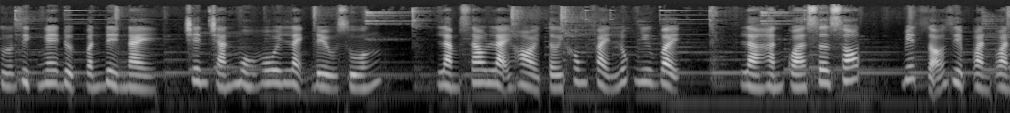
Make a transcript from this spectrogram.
Hứa dịch nghe được vấn đề này, trên trán mồ hôi lạnh đều xuống. Làm sao lại hỏi tới không phải lúc như vậy? Là hắn quá sơ sót, biết rõ Diệp Oản Oản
